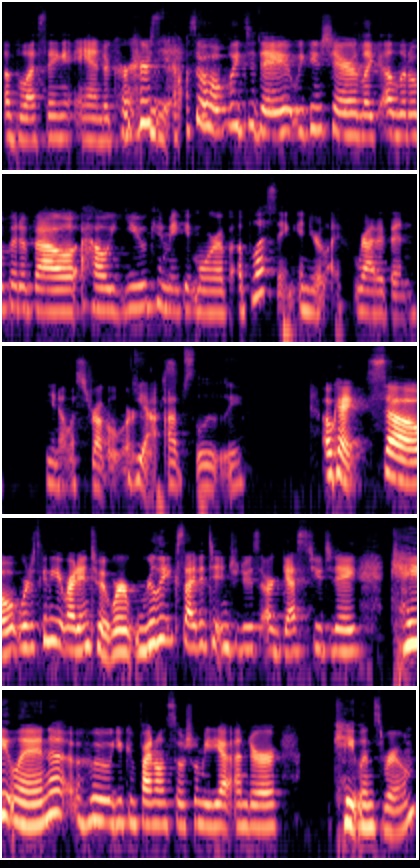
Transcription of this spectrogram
a blessing and a curse. Yeah. So hopefully today we can share like a little bit about how you can make it more of a blessing in your life rather than, you know, a struggle or Yeah, curse. absolutely. Okay, so we're just going to get right into it. We're really excited to introduce our guest to you today, Katelyn, who you can find on social media under Katelyn's Room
